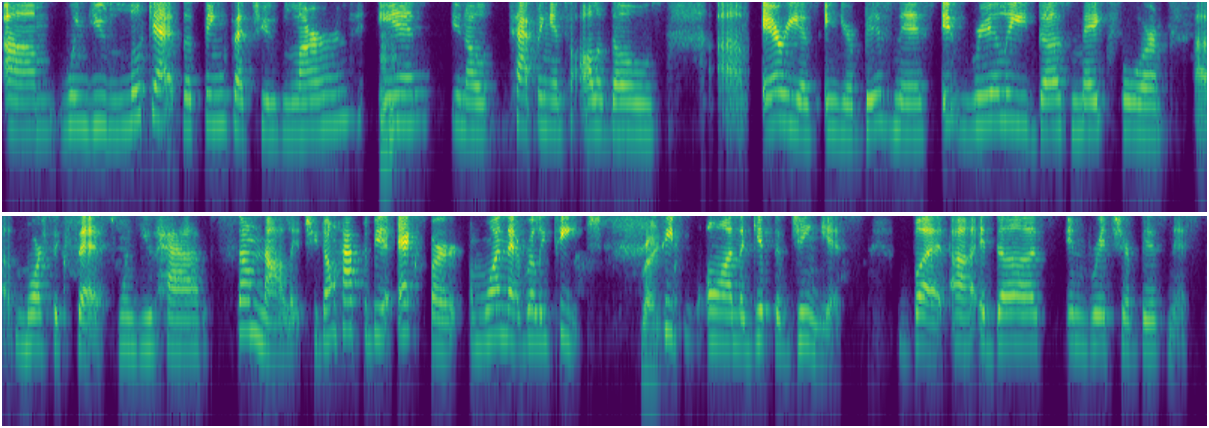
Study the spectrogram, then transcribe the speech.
um, when you look at the things that you learn mm-hmm. in you know tapping into all of those um, areas in your business it really does make for uh, more success when you have some knowledge you don't have to be an expert and one that really teach right. teaches on the gift of genius but uh, it does enrich your business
